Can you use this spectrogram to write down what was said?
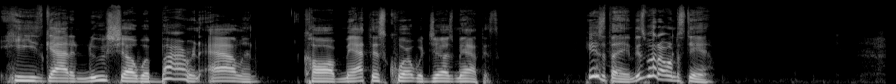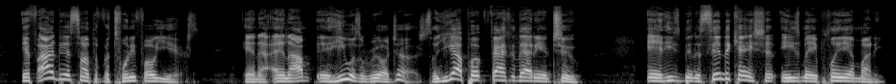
he's got a new show with Byron Allen called Mathis Court with Judge Mathis. Here's the thing. This is what I understand. If I did something for 24 years and I, and I'm and he was a real judge. So you got to put factor that in too. And he's been a syndication and he's made plenty of money.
